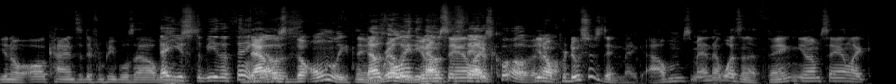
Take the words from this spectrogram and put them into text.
you know, all kinds of different people's albums. That used to be the thing. That, was, the only thing. that was the really, only thing. You know was what I'm saying? Like, quo you know, all. producers didn't make albums, man. That wasn't a thing. You know what I'm saying? Like,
